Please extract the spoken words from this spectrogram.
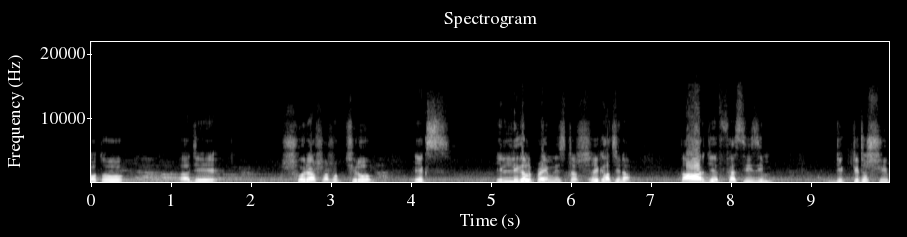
গত যে স্বৈরা শাসক ছিল ex illegal prime minister Sheikh Hasina, তার যে ফ্যাসিজিম ডিকটেটরশিপ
